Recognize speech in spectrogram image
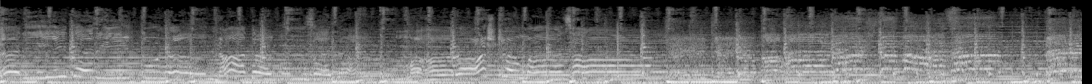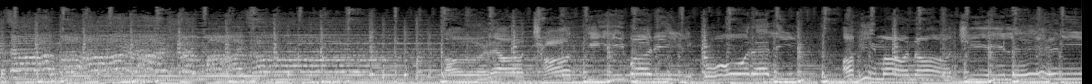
तरी दरी तुन नाद गुंजला महाराष्ट्र माझा. काळ्या छातीवरी कोरली अभिमानाची लेणी.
